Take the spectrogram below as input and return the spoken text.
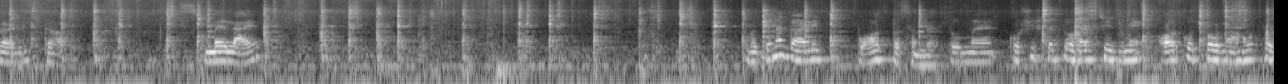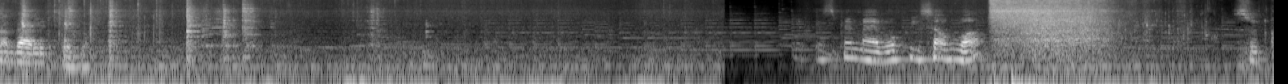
गार्लिक का स्मेल आए मुझे ना गार्लिक बहुत पसंद है तो मैं कोशिश करती हूँ हर चीज़ में और कुछ हो ना हो, थोड़ा गार्लिक दे दो। इसमें मैं वो पीसा हुआ स्वीट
